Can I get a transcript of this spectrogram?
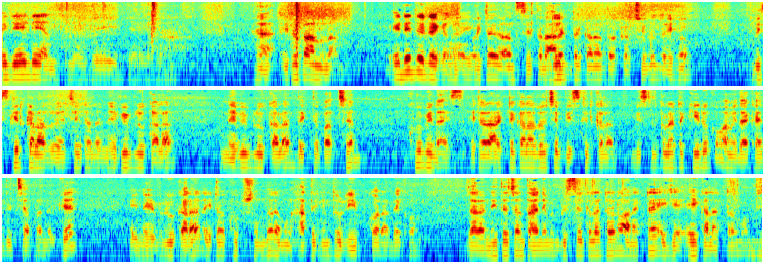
এই যে এই এটা হ্যাঁ এটা তো আনলাম। এটা তো এটা কালার ওইটা আনছি। তাহলে আরেকটা কালার দরকার ছিল যাই হোক। বিস্কিট কালার রয়েছে এটা হলো navy blue colour navy blue colour দেখতে পাচ্ছেন। খুবই নাইস এটার আরেকটা কালার রয়েছে বিস্কিট কালার বিস্কিট কালারটা কীরকম? আমি দেখাই দিচ্ছি আপনাদেরকে। এই নেভি ব্লু কালার এটাও খুব সুন্দর এবং হাতে কিন্তু রিপ করা দেখুন। যারা নিতে চান তাই নেবেন। বিস্কিট কালারটা হলো অনেকটা এই যে এই কালারটার মধ্যে।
